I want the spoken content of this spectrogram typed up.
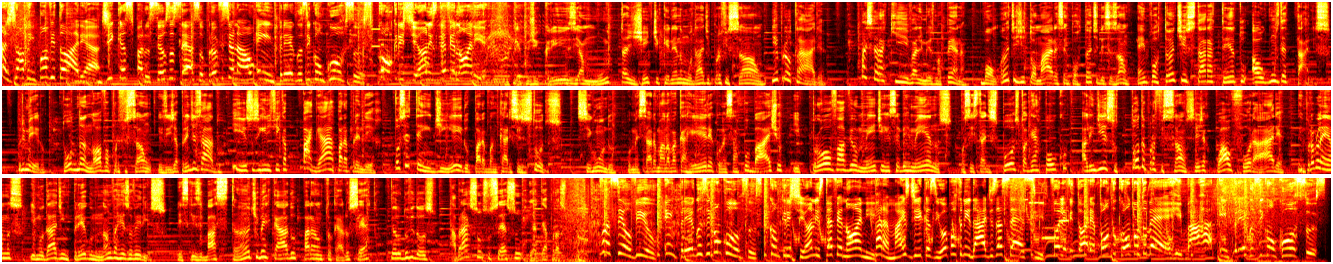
na Jovem Pan Vitória. Dicas para o seu sucesso profissional em empregos e concursos. Com Cristiano Stefanoni. Tempos de crise, há muita gente querendo mudar de profissão e ir para outra área. Mas será que vale mesmo a pena? Bom, antes de tomar essa importante decisão, é importante estar atento a alguns detalhes. Primeiro, toda nova profissão exige aprendizado, e isso significa pagar para aprender. Você tem dinheiro para bancar esses estudos? Segundo, começar uma nova carreira é começar por baixo e provavelmente receber menos. Você está disposto a ganhar pouco? Além disso, toda profissão, seja qual for a área, tem problemas e mudar de emprego não vai resolver isso. Pesquise bastante o mercado para não trocar o certo pelo duvidoso. Abraço, sucesso e até a próxima. Você ouviu Empregos e Concursos com Cristiano Stefanoni. Para mais dicas e oportunidades, acesse folhavitória.com.br barra empregos e concursos.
